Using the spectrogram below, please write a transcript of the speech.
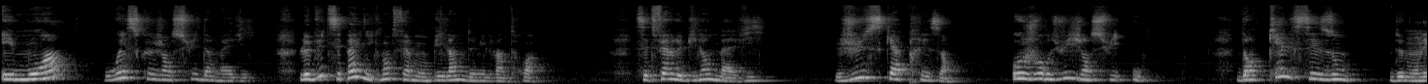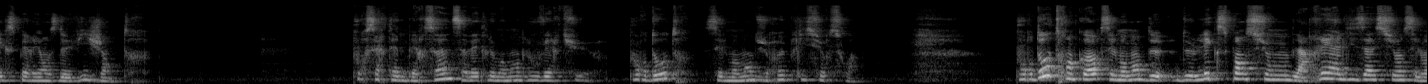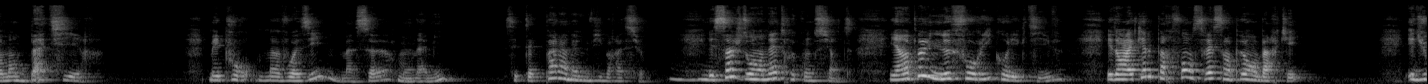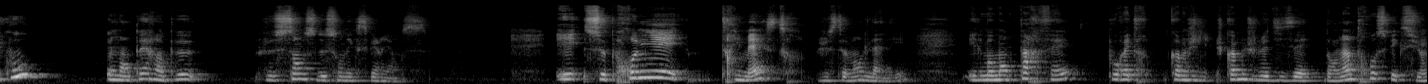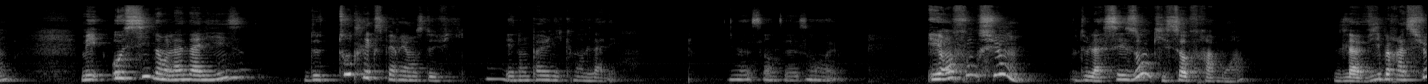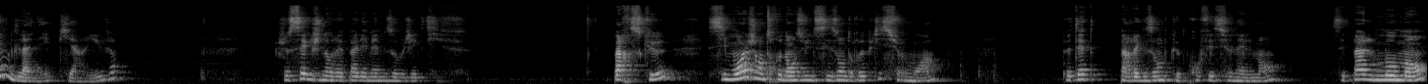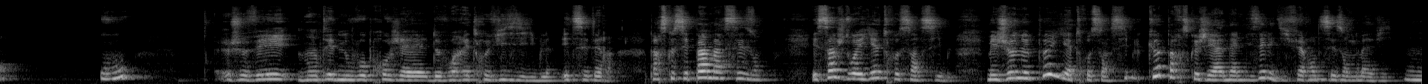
Et moi, où est-ce que j'en suis dans ma vie? Le but, c'est pas uniquement de faire mon bilan de 2023, c'est de faire le bilan de ma vie. Jusqu'à présent, aujourd'hui, j'en suis où? Dans quelle saison de mon expérience de vie j'entre? Pour certaines personnes, ça va être le moment de l'ouverture. Pour d'autres, c'est le moment du repli sur soi. Pour d'autres encore, c'est le moment de, de l'expansion, de la réalisation, c'est le moment de bâtir. Mais pour ma voisine, ma sœur, mon amie, c'est peut-être pas la même vibration. Mmh. Et ça, je dois en être consciente. Il y a un peu une euphorie collective, et dans laquelle parfois on se laisse un peu embarquer. Et du coup, on en perd un peu le sens de son expérience. Et ce premier trimestre, justement, de l'année, est le moment parfait pour être, comme je, comme je le disais, dans l'introspection, mais aussi dans l'analyse de toute l'expérience de vie, mmh. et non pas uniquement de l'année. Ouais, c'est intéressant, ouais. Et en fonction de la saison qui s'offre à moi, de la vibration de l'année qui arrive, je sais que je n'aurai pas les mêmes objectifs. Parce que si moi j'entre dans une saison de repli sur moi, peut-être par exemple que professionnellement, c'est pas le moment où je vais monter de nouveaux projets, devoir être visible, etc. Parce que c'est pas ma saison. Et ça, je dois y être sensible. Mais je ne peux y être sensible que parce que j'ai analysé les différentes saisons de ma vie. Mm.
